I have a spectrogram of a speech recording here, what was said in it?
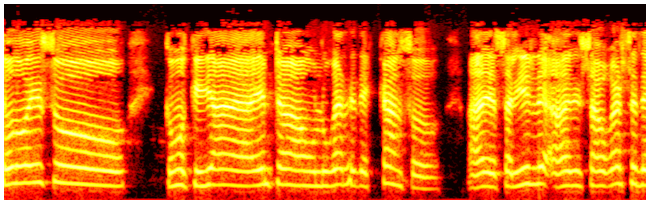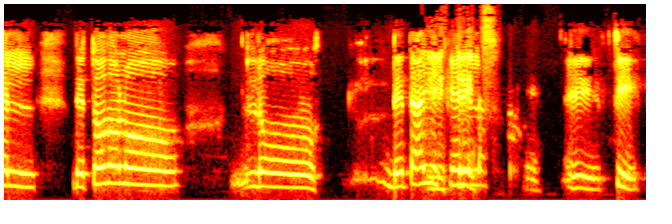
todo eso como que ya entra a un lugar de descanso, a salir, a desahogarse del, de todos los los detalles que hay en la eh, sí,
